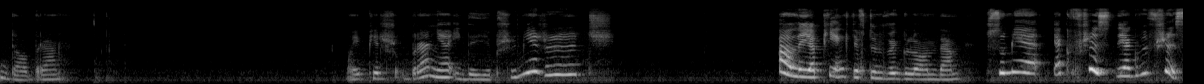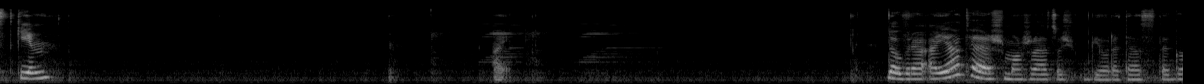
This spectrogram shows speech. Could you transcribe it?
Dobra. Moje pierwsze ubrania, idę je przymierzyć. Ale ja pięknie w tym wyglądam. W sumie jak, wszyscy, jak we wszystkim. Oj. Dobra, a ja też może coś ubiorę teraz z tego.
